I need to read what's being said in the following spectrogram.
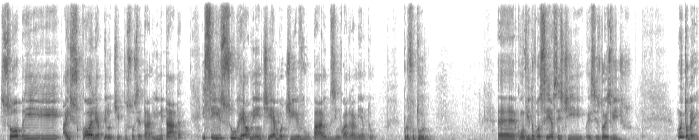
sobre a escolha pelo tipo societário limitada e se isso realmente é motivo para o desenquadramento para o futuro. É, convido você a assistir esses dois vídeos. Muito bem,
